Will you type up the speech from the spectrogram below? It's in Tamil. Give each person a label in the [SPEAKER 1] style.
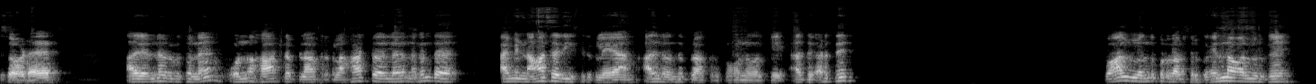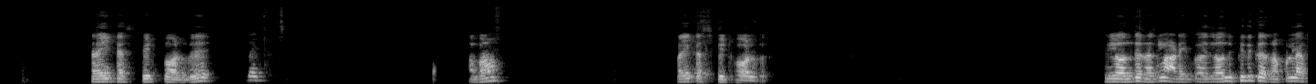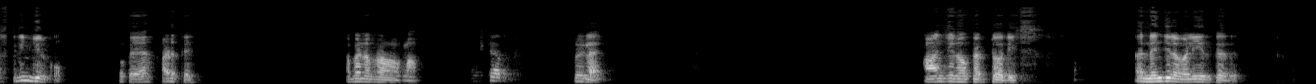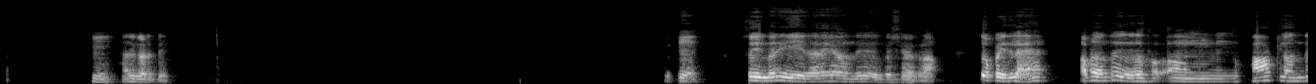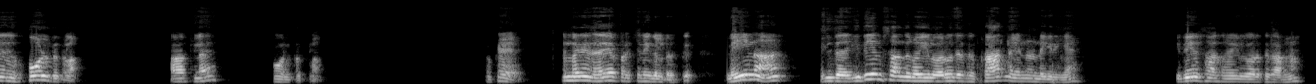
[SPEAKER 1] டிசார்டர் அதில் என்ன இருக்கு சொன்னேன்? ஒன்று ஹார்ட்ல பிளாக் இருக்கலாம். ஹார்ட்ல இந்த ஐ மீன் ஆர்டரிஸ் இருக்கு இல்லையா? அதுல வந்து பிளாக் இருக்கும். ஒன்று ஓகே அது அடுத்து வால்வில் வந்து ப்ரொலாப்ஸ் இருக்கும். என்ன வால்வு இருக்கு? ஸ்பீட் வால்வு அப்புறம் பைகஸ்பிட் வால்வு இதுல வந்து இருக்கலாம் அடைப்பு இதுல வந்து பிதுக்க இருக்கலாம் ப்ரொலாப்ஸ் பிரிங்கி இருக்கும். ஓகே அடுத்து. அப்ப என்ன ப்ராப்ளம் இருக்கலாம் புரியல. ஆஞ்சினோ பெக்டோரிஸ் நெஞ்சில வலி இருக்காது. ஓகே அதுக்கு அடுத்து. ஓகே ஸோ இது மாதிரி நிறைய வந்து கொஸ்டின் இருக்கலாம். ஸோ இப்போ இதில் அப்புறம் வந்து ஹார்ட்ல வந்து ஹோல் இருக்கலாம். ஹார்ட்ல ஹோல் இருக்கலாம். ஓகே இந்த மாதிரி நிறைய பிரச்சனைகள் இருக்கு. மெயினா இந்த இதயம் சார்ந்த நோய்கள் வருவதற்கு காரணம் என்ன நினைக்கிறீங்க? இதயம் சார்ந்த நோய்கள் வர்றதுக்கு காரணம்?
